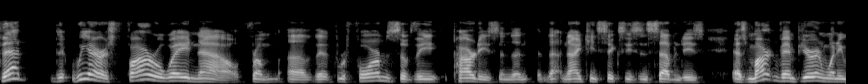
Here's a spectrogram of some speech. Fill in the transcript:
that, that we are as far away now from uh, the reforms of the parties in the, the 1960s and 70s as Martin Van Buren, when he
